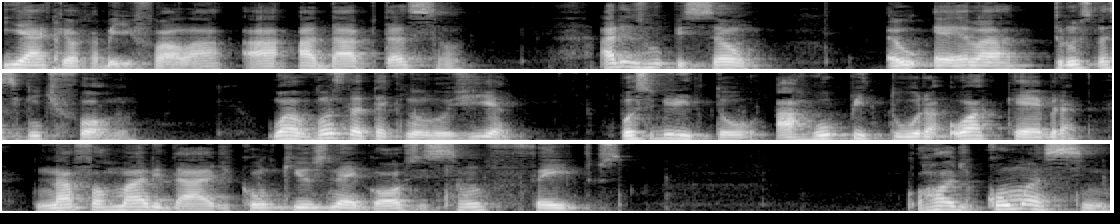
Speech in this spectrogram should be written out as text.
e a que eu acabei de falar, a adaptação. A disrupção ela trouxe da seguinte forma: o avanço da tecnologia possibilitou a ruptura ou a quebra na formalidade com que os negócios são feitos. Rod, como assim?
